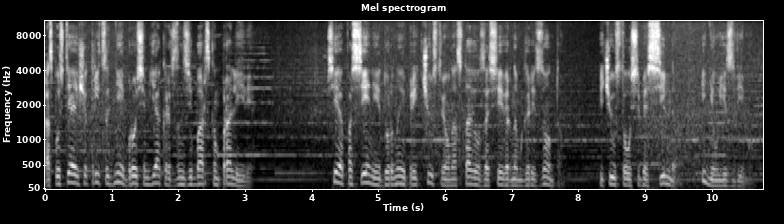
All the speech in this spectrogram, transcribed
а спустя еще 30 дней бросим якорь в Занзибарском проливе. Все опасения и дурные предчувствия он оставил за северным горизонтом и чувствовал себя сильным и неуязвимым.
